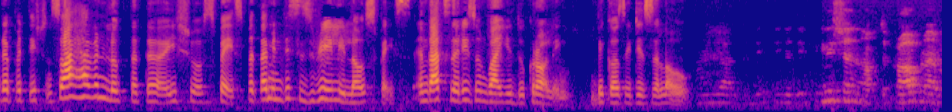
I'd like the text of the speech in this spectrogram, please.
repetition. So I haven't looked at the issue of space, but I mean, this is really low space, and that's the reason why you do crawling because it is a low. Yeah, in the definition of the problem,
